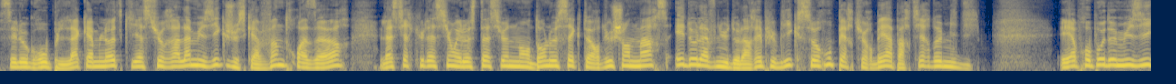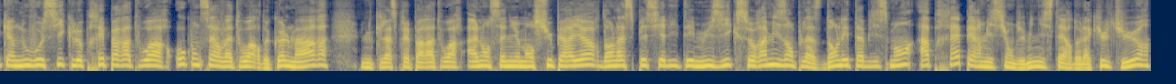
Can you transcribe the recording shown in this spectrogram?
C'est le groupe La Camelote qui assurera la musique jusqu'à 23h. La circulation et le stationnement dans le secteur du Champ de Mars et de l'avenue de la République seront perturbés à partir de midi. Et à propos de musique, un nouveau cycle préparatoire au Conservatoire de Colmar. Une classe préparatoire à l'enseignement supérieur dans la spécialité musique sera mise en place dans l'établissement après permission du ministère de la Culture.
